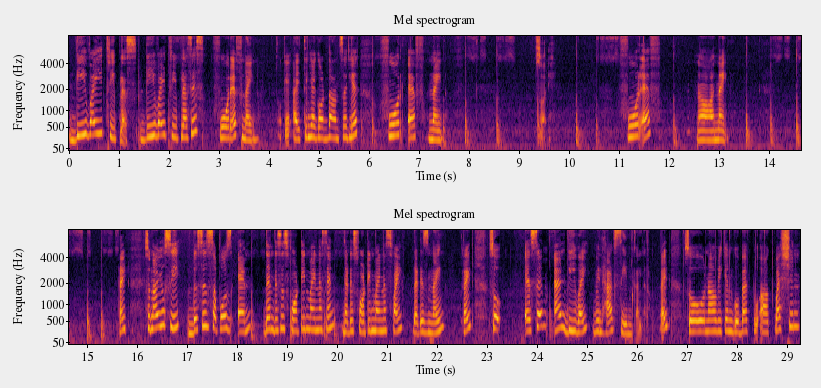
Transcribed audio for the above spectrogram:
dy3 plus. dy3 plus is 4F9. Okay. I think I got the answer here 4F9. Sorry. 4F9. Right. So, now you see this is suppose n then this is 14 minus n that is 14 minus 5 that is 9 right. So, Sm and dy will have same color right. So, now we can go back to our question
